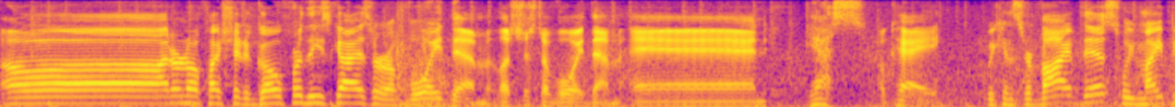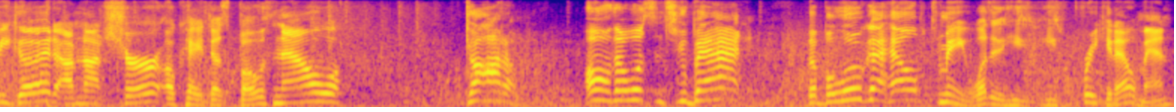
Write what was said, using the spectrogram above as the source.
Uh, I don't know if I should go for these guys or avoid them. Let's just avoid them. And yes, okay. We can survive this. We might be good. I'm not sure. Okay, does both now. Got him. Oh, that wasn't too bad. The beluga helped me. What? He, he's freaking out, man.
